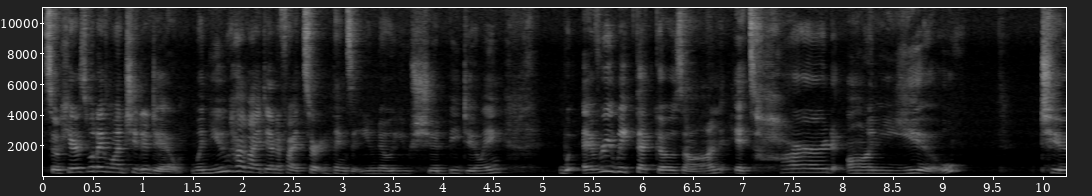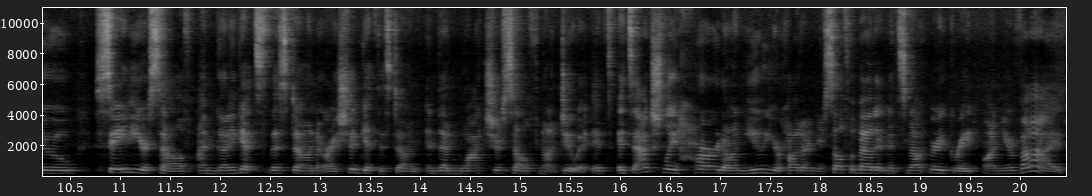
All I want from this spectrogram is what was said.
So here's what I want you to do. When you have identified certain things that you know you should be doing, every week that goes on, it's hard on you to say to yourself, I'm going to get this done or I should get this done, and then watch yourself not do it. It's, it's actually hard on you, you're hard on yourself about it, and it's not very great on your vibe.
